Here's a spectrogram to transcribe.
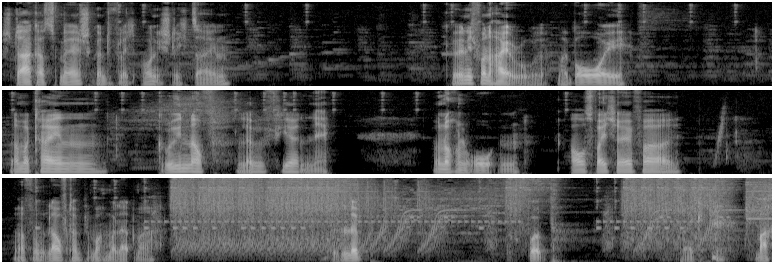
Starker Smash könnte vielleicht auch nicht schlecht sein. König von Hyrule, my boy. Haben wir keinen grünen auf Level 4? Ne. Nur noch einen roten. Ausweichhelfer Waffen Lauftempel machen wir das mal. Lip. Mach.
